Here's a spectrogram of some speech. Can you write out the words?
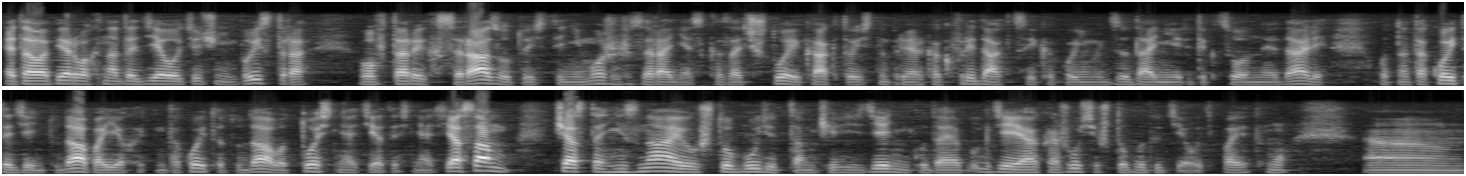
Это, во-первых, надо делать очень быстро, во-вторых, сразу, то есть ты не можешь заранее сказать, что и как, то есть, например, как в редакции какое-нибудь задание редакционное дали, вот на такой-то день туда поехать, на такой-то туда, вот то снять, это снять. Я сам часто не знаю, что будет там через день, куда я, где я окажусь и что буду делать, поэтому... Э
